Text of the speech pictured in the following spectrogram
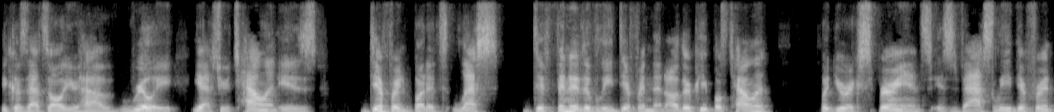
because that's all you have really. Yes your talent is different but it's less definitively different than other people's talent but your experience is vastly different.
